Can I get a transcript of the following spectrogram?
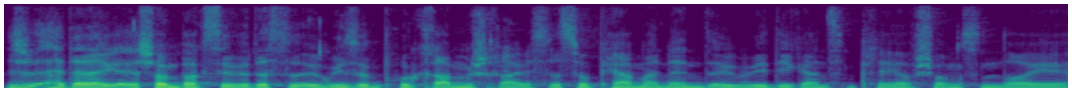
Ich hätte da schon Bock, Silvio, dass du irgendwie so ein Programm schreibst, das so permanent irgendwie die ganzen Playoff-Chancen neu,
